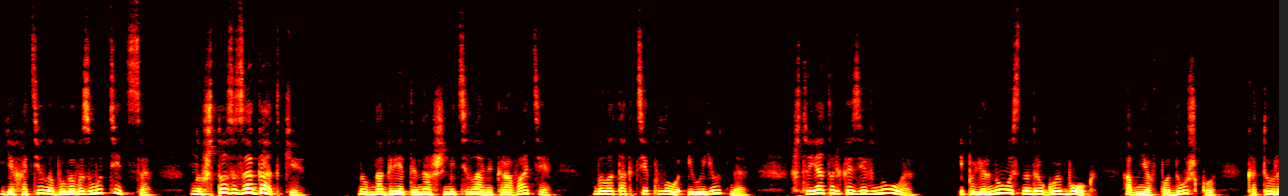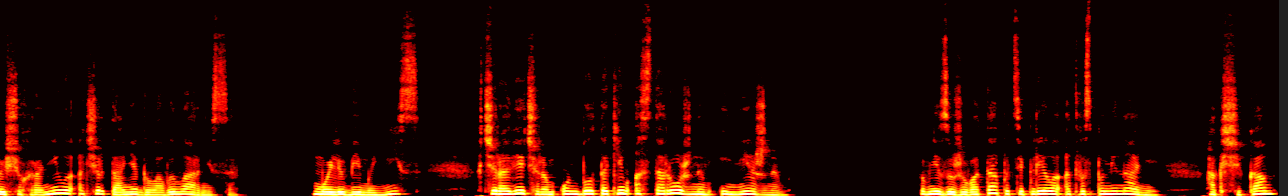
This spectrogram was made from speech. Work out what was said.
Я хотела было возмутиться. Ну что за загадки? Но в нагретой нашими телами кровати было так тепло и уютно, что я только зевнула и повернулась на другой бок, обняв подушку, которая еще хранила очертания головы Ларниса. Мой любимый низ. Вчера вечером он был таким осторожным и нежным. Внизу живота потеплело от воспоминаний, а к щекам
